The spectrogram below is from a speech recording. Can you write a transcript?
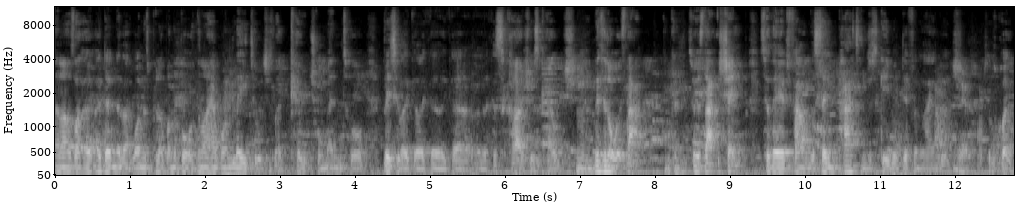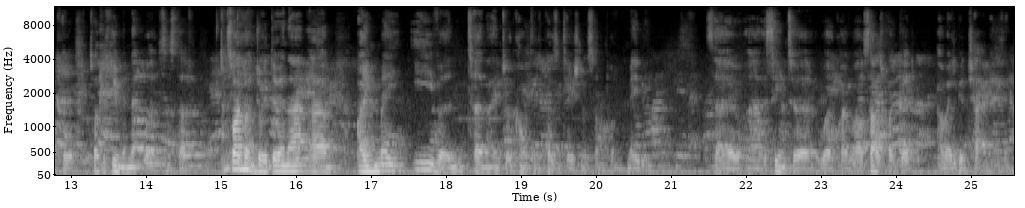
and I was like, I, I don't know that one. Let's put it up on the board. Then I have one later, which is like coach or mentor, basically like a, like a, like a, like a psychiatrist couch. Mm. They said, oh, it's that. Okay. So it's that shape. So they had found the same pattern, just gave it different language. Yeah. So it was quite cool. So like the human networks and stuff. So I quite enjoyed doing that. Um, I may even turn that into a conference presentation at some point, maybe. So uh, it seemed to work quite well. So that was quite good. I made a good chat and everything.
